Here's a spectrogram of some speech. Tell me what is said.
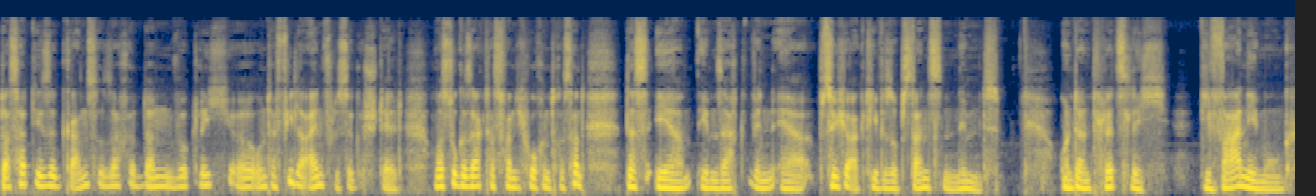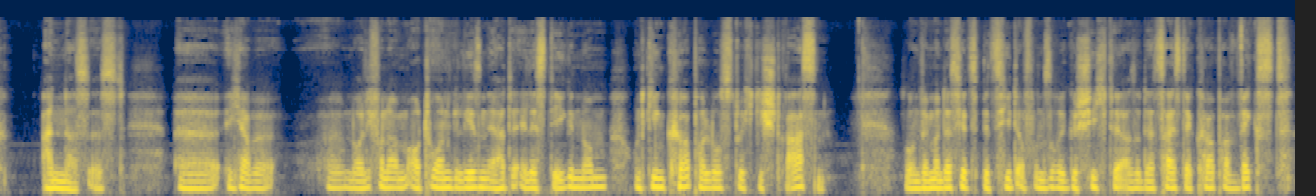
Das hat diese ganze Sache dann wirklich äh, unter viele Einflüsse gestellt. Und was du gesagt hast, fand ich hochinteressant, dass er eben sagt, wenn er psychoaktive Substanzen nimmt und dann plötzlich die Wahrnehmung anders ist. Äh, ich habe äh, neulich von einem Autoren gelesen, er hatte LSD genommen und ging körperlos durch die Straßen. So, und wenn man das jetzt bezieht auf unsere Geschichte, also das heißt, der Körper wächst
